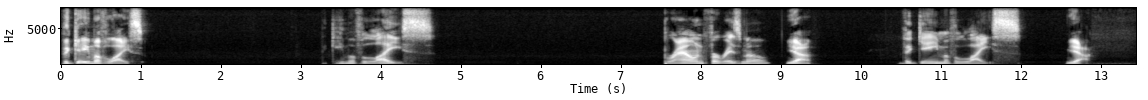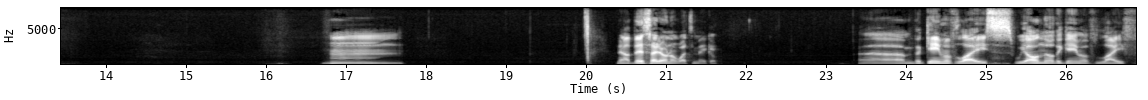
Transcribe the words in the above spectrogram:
the game of lice. The Game of Lice. Brown Furismo. Yeah, The Game of Lice. yeah. Hmm. Now this I don't know what to make of. Um, the game of lice. We all know the game of life.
